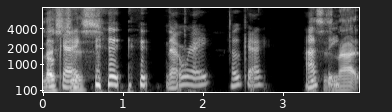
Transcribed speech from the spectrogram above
Let's okay. just All right. Okay. I this see. is not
